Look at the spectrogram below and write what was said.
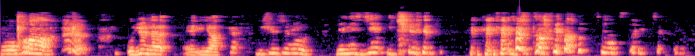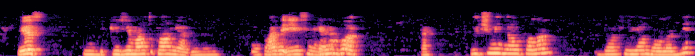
Oha! Ucuz da e, iyi asker. Düşünsene o denizci 2 iki tane altın olsaydı. Yes. 226 puan geldi. Hadi iyisin gene. Dur bak. Heh. 3 milyon falan 4 milyon da olabilir.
